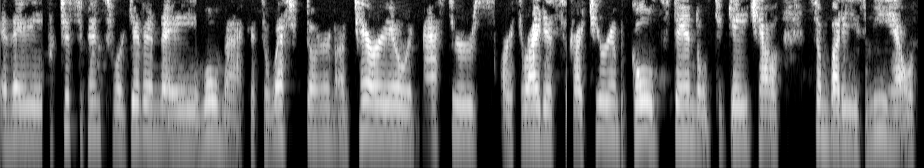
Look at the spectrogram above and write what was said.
And the participants were given a WOMAC. It's a Western Ontario and McMasters Arthritis Criterium, gold standard to gauge how somebody's knee health,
